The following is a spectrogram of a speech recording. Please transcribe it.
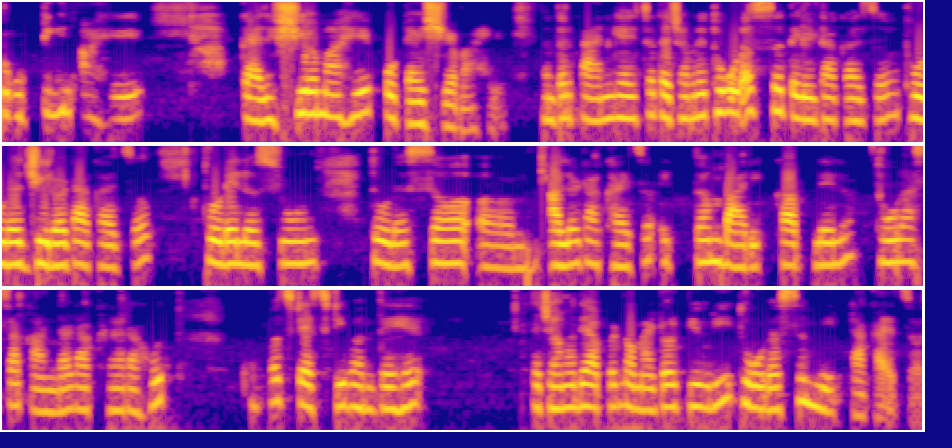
प्रोटीन आहे कॅल्शियम आहे पोटॅशियम आहे. नंतर पॅन घ्यायचं त्याच्यामध्ये थोडंसं तेल टाकायचं थोडं जिरं टाकायचं थोडे लसूण थोडंसं आलं टाकायचं एकदम बारीक कापलेलं. थोडासा कांदा टाकणार आहोत. खूपच टेस्टी बनते हे. त्याच्यामध्ये आपण टोमॅटो प्युरी थोडंसं मीठ टाकायचं.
